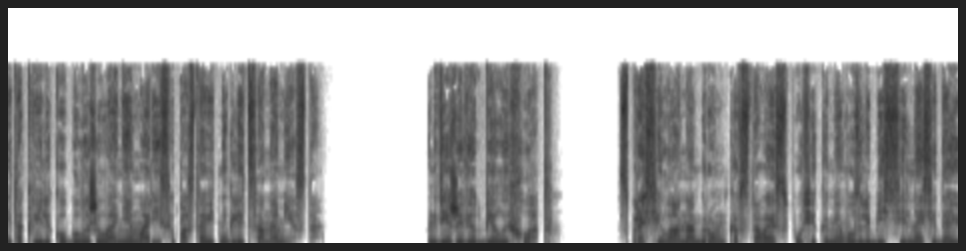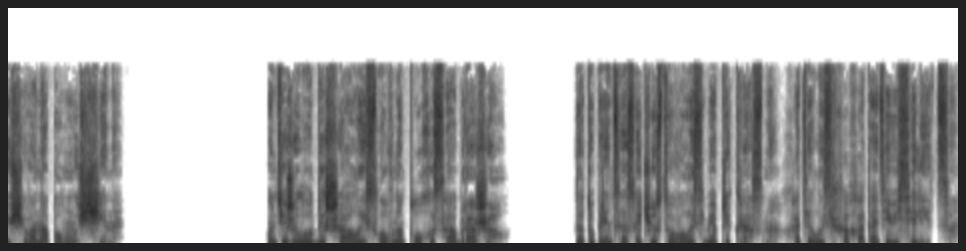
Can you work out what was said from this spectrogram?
И так велико было желание Марисы поставить наглеца на место. Где живет белый хлад? — спросила она громко, вставая с пуфиками возле бессильно оседающего на пол мужчины. Он тяжело дышал и словно плохо соображал. Зато принцесса чувствовала себя прекрасно, хотелось хохотать и веселиться,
